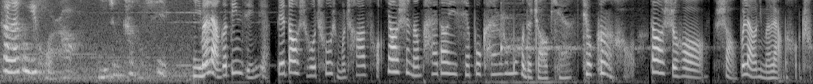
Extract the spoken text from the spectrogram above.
看来不一会儿啊，您这么看好戏。你们两个盯紧点，别到时候出什么差错。要是能拍到一些不堪入目的照片，就更好了。到时候少不了你们俩的好处。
